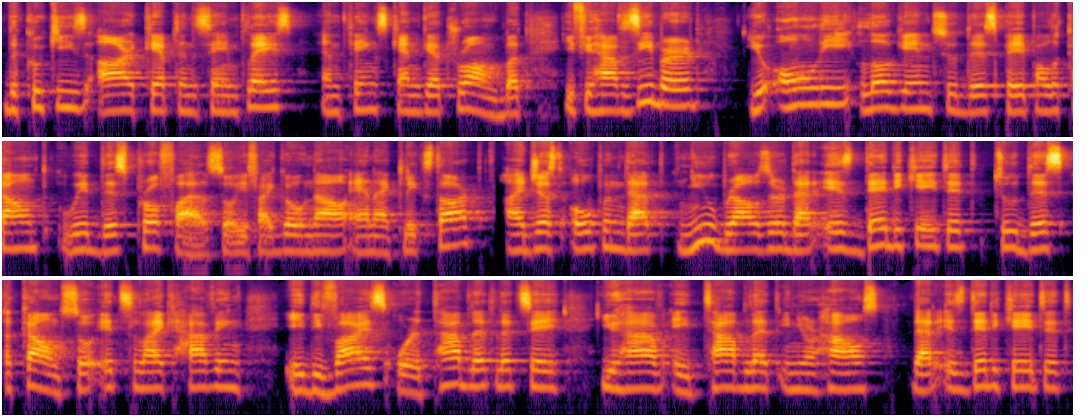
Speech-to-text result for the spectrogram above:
the cookies are kept in the same place and things can get wrong. But if you have Zibird, you only log into this PayPal account with this profile. So if I go now and I click start, I just open that new browser that is dedicated to this account. So it's like having a device or a tablet. Let's say you have a tablet in your house that is dedicated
